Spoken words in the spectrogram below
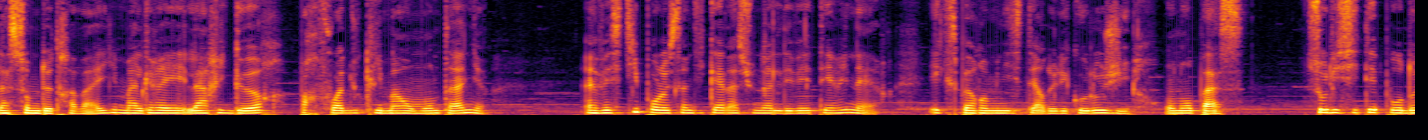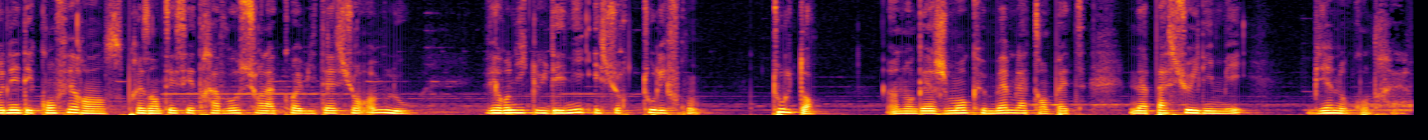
la somme de travail, malgré la rigueur parfois du climat en montagne, investi pour le syndicat national des vétérinaires, expert au ministère de l'écologie, on en passe, sollicité pour donner des conférences, présenter ses travaux sur la cohabitation homme-loup. Véronique Ludeni est sur tous les fronts, tout le temps. Un engagement que même la tempête n'a pas su élimer, bien au contraire.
